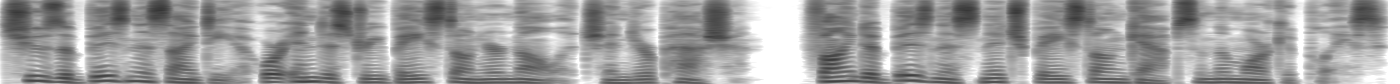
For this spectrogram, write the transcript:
Choose a business idea or industry based on your knowledge and your passion. Find a business niche based on gaps in the marketplace.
